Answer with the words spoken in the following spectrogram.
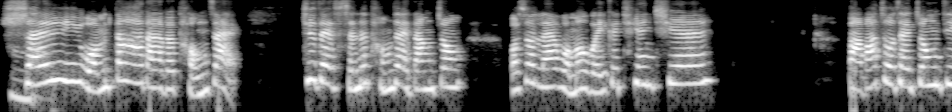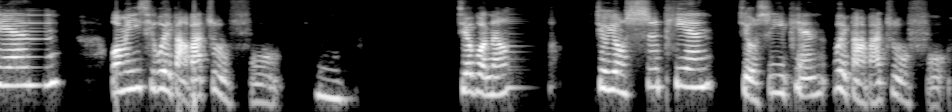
神与我们大大的同在，就在神的同在当中。我说：“来，我们围一个圈圈，爸爸坐在中间，我们一起为爸爸祝福。”嗯，结果呢，就用诗篇九十一篇为爸爸祝福。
